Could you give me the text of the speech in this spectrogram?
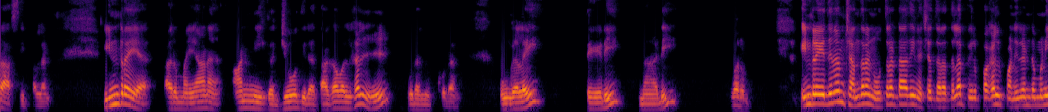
ராசி பலன். இன்றைய அருமையான ஆன்மீக ஜோதிட தகவல்கள் உடனுக்குடன் உங்களை தேடி நாடி வரும். இன்றைய தினம் சந்திரன் உத்திரட்டாதி நட்சத்திரத்துல பிற்பகல் பன்னிரெண்டு மணி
